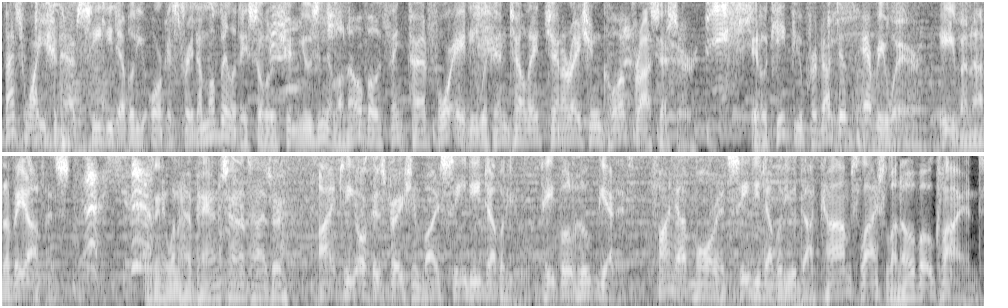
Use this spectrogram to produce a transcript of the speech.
That's why you should have CDW orchestrate a mobility solution using the Lenovo ThinkPad 480 with Intel 8th generation core processor. It'll keep you productive everywhere, even out of the office. Does anyone have hand sanitizer? IT orchestration by CDW. People who get it. Find out more at cdw.com slash Lenovo client.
